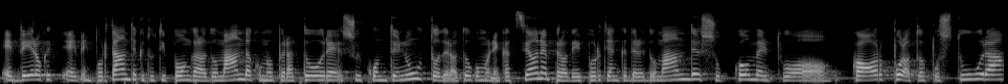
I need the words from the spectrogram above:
è vero che è importante che tu ti ponga la domanda come operatore sul contenuto della tua comunicazione, però devi porti anche delle domande su come il tuo corpo, la tua postura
